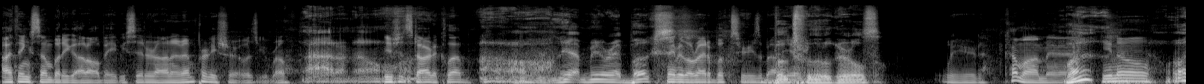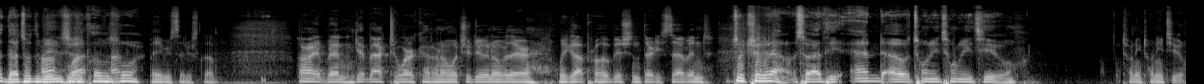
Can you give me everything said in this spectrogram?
I think somebody got all babysitter on it. I'm pretty sure it was you, bro. I don't know. You should start a club. Oh, yeah, maybe write books. Maybe they'll write a book series about books you. for little girls. Weird. Come on, man. What? You know, Oh, that's what the babysitter What? club is Huh? for. Babysitters Club. All right, Ben, get back to work. I don't know what you're doing over there. We got Prohibition 37, So check it out. So at the end of 2022, 2022.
